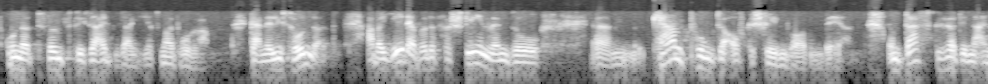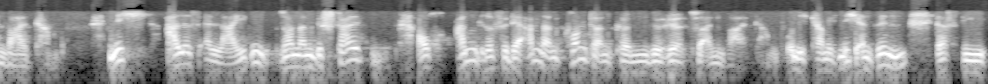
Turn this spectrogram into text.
150 Seiten, sage ich jetzt mal, Programm. Keiner liest 100. Aber jeder würde verstehen, wenn so ähm, Kernpunkte aufgeschrieben worden wären. Und das gehört in einen Wahlkampf. Nicht alles erleiden, sondern gestalten. Auch Angriffe der anderen kontern können, gehört zu einem Wahlkampf. Und ich kann mich nicht entsinnen, dass die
